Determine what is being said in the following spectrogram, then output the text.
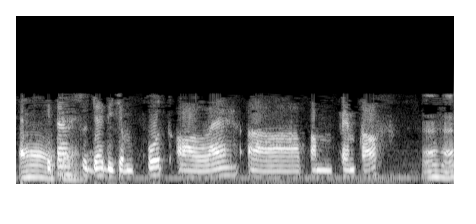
Oh, kita sudah dijemput oleh eh, pem- pemprov Aha.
